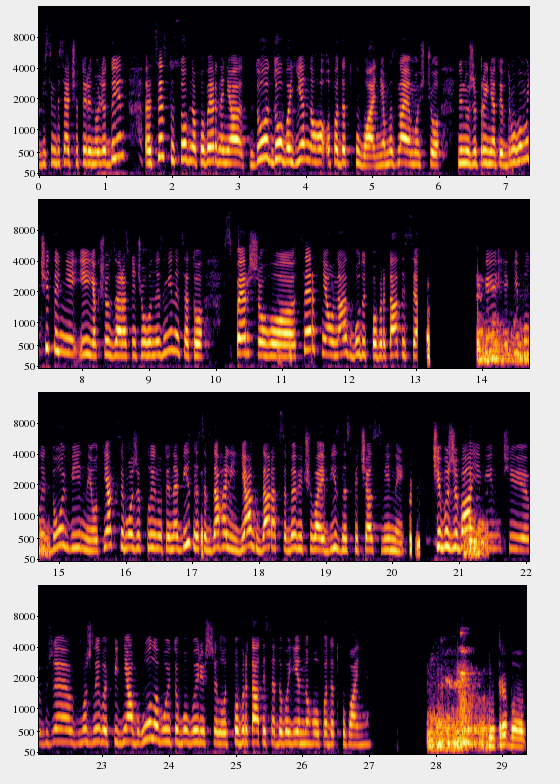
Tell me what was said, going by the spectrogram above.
8401. Е, Це стосовно повернення до довоєнного оподаткування. Ми знаємо, що він уже прийнятий в другому читанні, і якщо зараз нічого не зміниться, то з 1 серпня у нас будуть повертатися. Які були до війни, от як це може вплинути на бізнес? І взагалі, як зараз себе відчуває бізнес під час війни? Чи виживає він, чи вже можливо підняв голову і тому вирішили от повертатися до воєнного оподаткування? Ну треба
